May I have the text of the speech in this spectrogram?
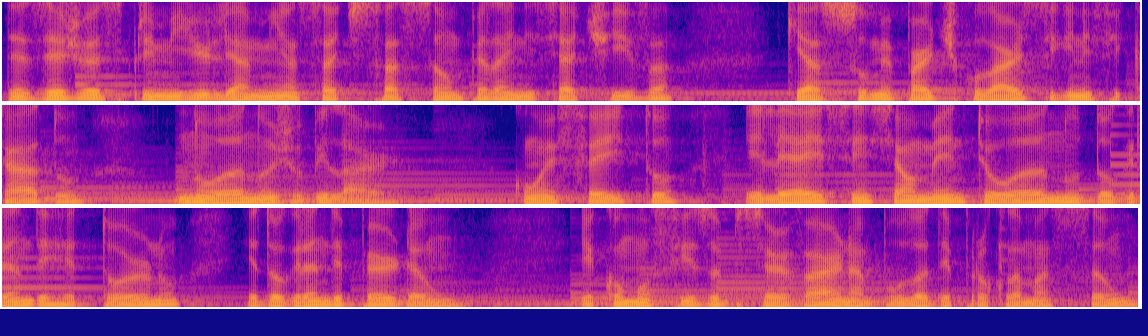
Desejo exprimir-lhe a minha satisfação pela iniciativa que assume particular significado no ano jubilar. Com efeito, ele é essencialmente o ano do grande retorno e do grande perdão, e como fiz observar na bula de proclamação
